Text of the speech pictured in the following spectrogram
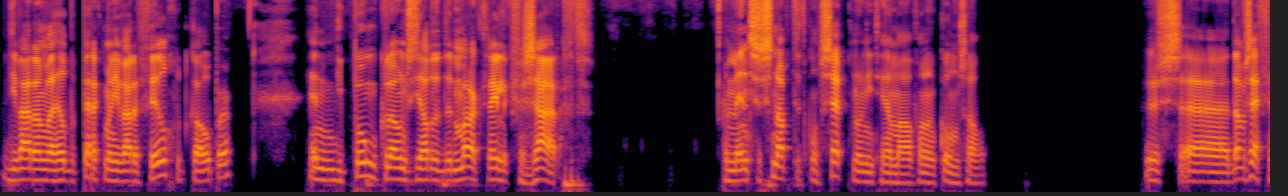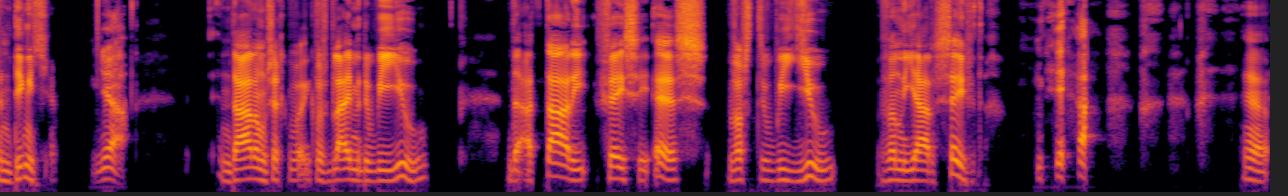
die waren dan wel heel beperkt, maar die waren veel goedkoper. En die Pong-clones, die hadden de markt redelijk verzadigd. En mensen snapten het concept nog niet helemaal van een console. Dus eh, dat was even een dingetje. Ja. En daarom zeg ik, ik was blij met de Wii U. De Atari VCS was de Wii U van de jaren 70. Ja. Ja.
